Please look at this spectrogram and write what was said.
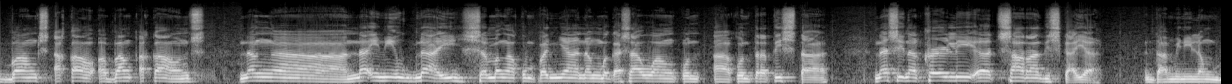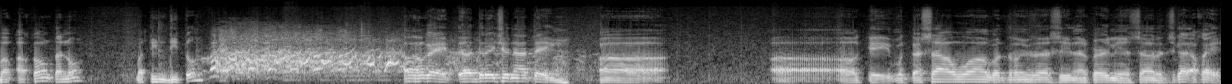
banks account, ah, bank accounts ng ah, na iniugnay sa mga kumpanya ng mag-asawang kon- ah, kontratista na sina Curly at Sarah Diskaya. Ang dami nilang bank account, ano? Matindi to. Okay, uh, diretso natin. Ah, Ah, okay, magkasawa, kontrang si na Curly at Sarah. Okay.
